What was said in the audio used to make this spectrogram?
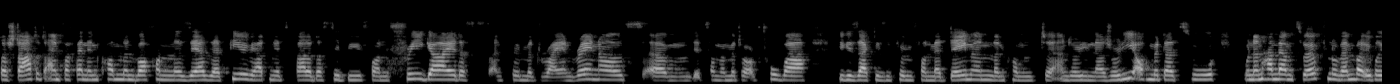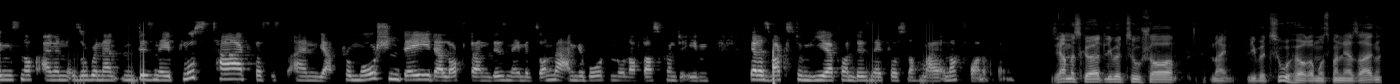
da startet einfach in den kommenden Wochen sehr, sehr viel. Wir hatten jetzt gerade das Debüt von Free Guy, das ist ein Film mit Ryan Reynolds. Ähm, jetzt haben wir Mitte Oktober, wie gesagt, diesen Film von Matt Damon. Dann kommt Angelina Jolie auch mit dazu. Und dann haben wir am 12. November übrigens noch einen sogenannten Disney Plus Tag. Das ist ein ja, Promotion Day. Da lockt dann Disney mit Sonderangeboten und auch das könnte eben ja das Wachstum hier von Disney Plus nochmal nach vorne bringen. Sie haben es gehört, liebe Zuschauer, nein, liebe Zuhörer, muss man ja sagen.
